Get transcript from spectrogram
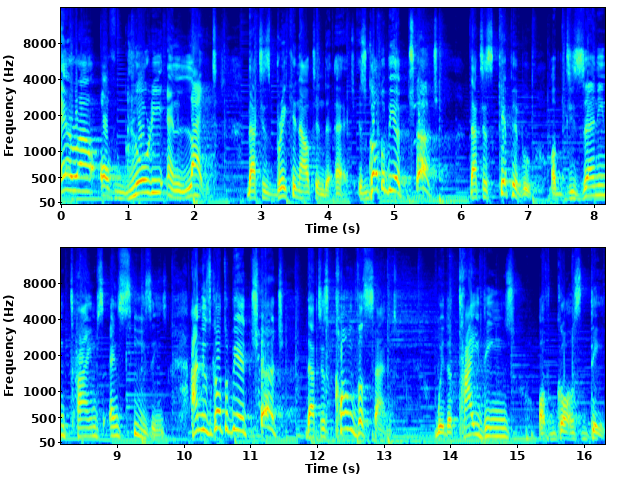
era of glory and light that is breaking out in the earth. It's got to be a church that is capable of discerning times and seasons. And it's got to be a church that is conversant with the tidings of God's day.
